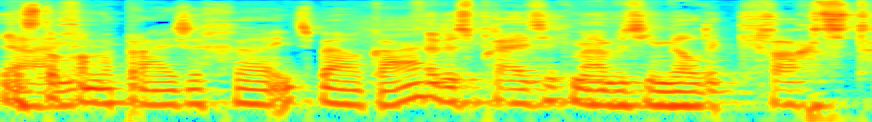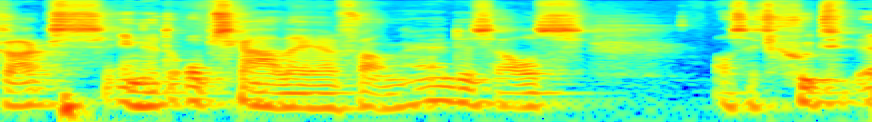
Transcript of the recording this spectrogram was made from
Ja, dat is toch een prijzig eh, iets bij elkaar. Het is prijzig, maar we zien wel de kracht straks in het opschalen ervan. Hè? Dus als, als het goed eh,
